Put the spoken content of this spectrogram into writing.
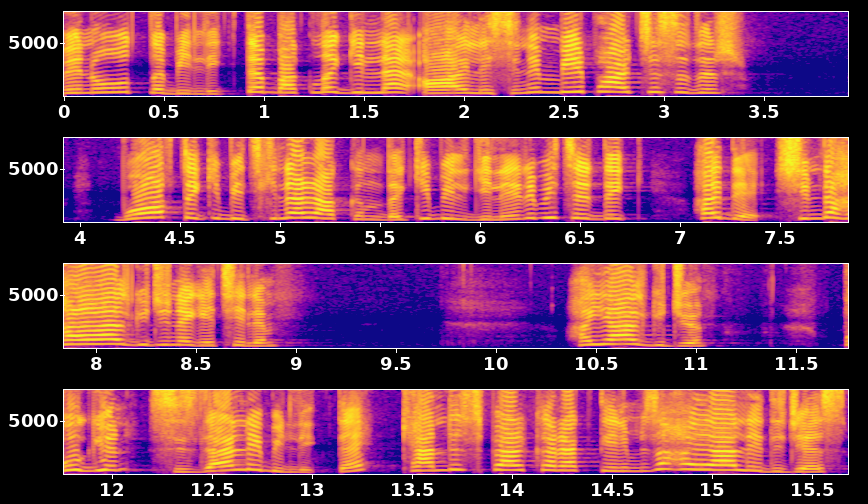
ve nohutla birlikte baklagiller ailesinin bir parçasıdır. Bu haftaki bitkiler hakkındaki bilgileri bitirdik. Hadi şimdi hayal gücüne geçelim. Hayal gücü. Bugün sizlerle birlikte kendi süper karakterimizi hayal edeceğiz.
